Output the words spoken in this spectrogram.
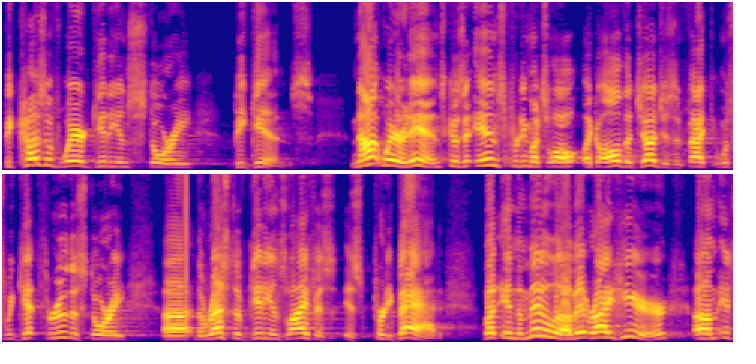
because of where Gideon's story begins. Not where it ends, because it ends pretty much all, like all the judges. In fact, once we get through the story, uh, the rest of Gideon's life is, is pretty bad. But in the middle of it, right here, um, it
